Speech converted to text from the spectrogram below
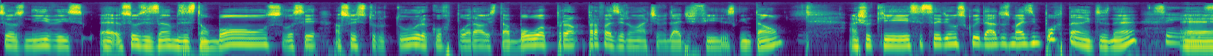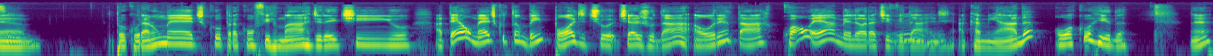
seus níveis, é, os seus exames estão bons, você, a sua estrutura corporal está boa para fazer uma atividade física. Então, acho que esses seriam os cuidados mais importantes, né? Sim. É, sim. Procurar um médico para confirmar direitinho. Até o médico também pode te, te ajudar a orientar qual é a melhor atividade, uhum. a caminhada ou a corrida né?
